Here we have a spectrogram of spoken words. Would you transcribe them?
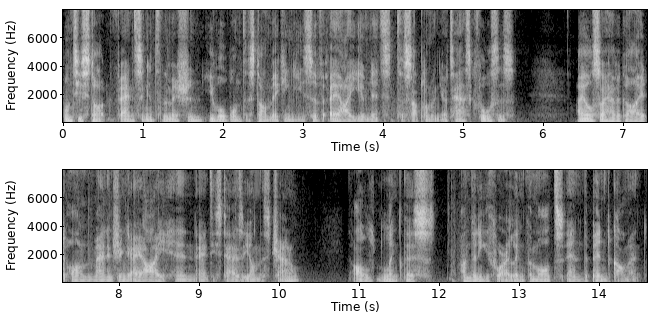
Once you start advancing into the mission, you will want to start making use of AI units to supplement your task forces. I also have a guide on managing AI in Antistasi on this channel. I'll link this underneath where I link the mods in the pinned comment.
